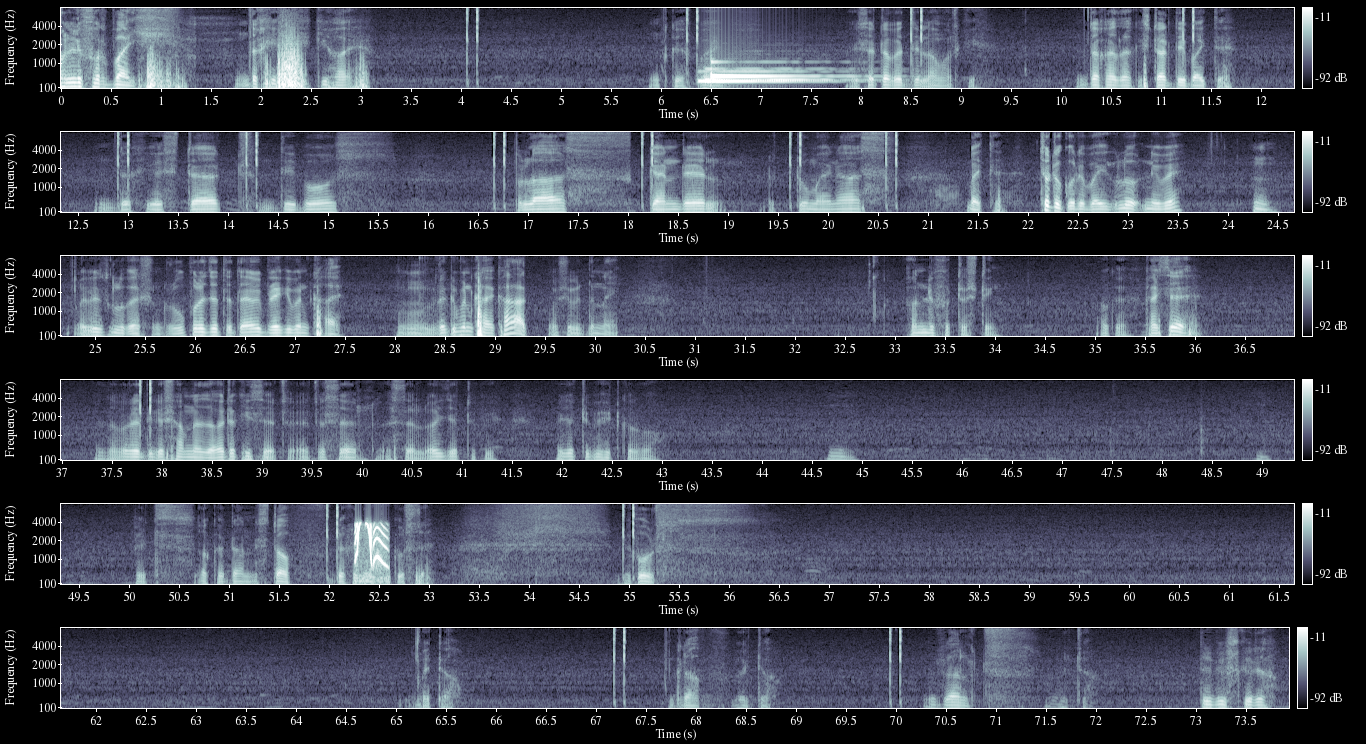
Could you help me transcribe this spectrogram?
Only for by দেখি কি হয়। ওকে সেট দিলাম আর কি। দেখা যাক স্টার্ট দিই বাইতে। দেখি স্টার্ট দিবস প্লাস ক্যান্ডেল টু মাইনাস বাইতে। ছোট করে বাইগুলো নেবে। হুম ওইগুলো কালেকশন করবে উপরে যেতে দেয়, ওই ব্রেক ইভেন খায়। হুম ব্রেক খায়, খাক, অসুবিধা নেই। অনলি ফর টেস্টিং ওকে খাইছে? তারপরে এদিকে সামনে যাও। এটা কি সেট এটা সেল সেল ওই যে টিপি ওই যে টিপি হিট করব। হুম। ইটস ওকে ডান স্টপ দেখে করছে। রিপোর্টস এটা গ্রাফ এটা রেজাল্ট এটা করে ওকে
